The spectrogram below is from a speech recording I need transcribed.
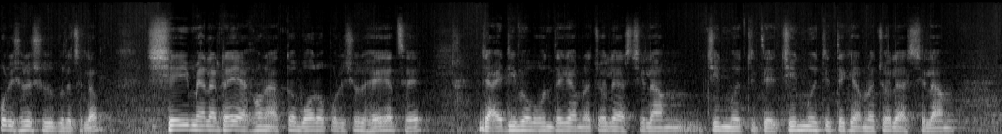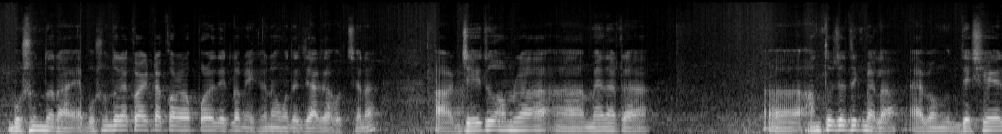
পরিসরে শুরু করেছিলাম। সেই মেলাটাই এখন এত বড় পরিসর হয়ে গেছে যে আইডিবি ভবন থেকে আমরা চলে আসছিলাম চিনমৈত্রীতে চিনমৈত্রী থেকে আমরা চলে আসছিলাম বসুন্ধরায়। বসুন্ধরা কয়েকটা করার পরে দেখলাম এখানেও আমাদের জায়গা হচ্ছে না। আর যেহেতু আমরা মেলাটা আন্তর্জাতিক মেলা এবং দেশের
